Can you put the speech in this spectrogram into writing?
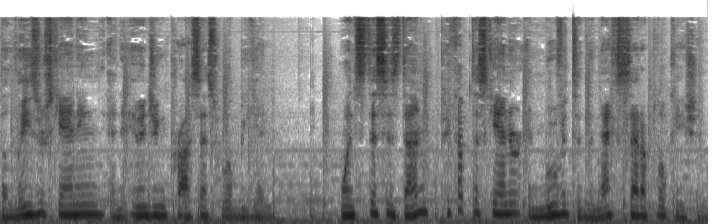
the laser scanning and imaging process will begin. Once this is done, pick up the scanner and move it to the next setup location.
